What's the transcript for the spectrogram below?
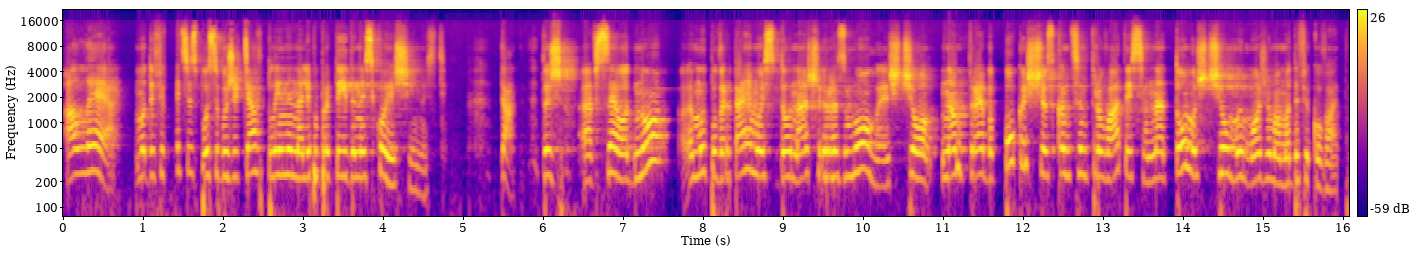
Але модифікація способу життя вплине на ліпопротеїди низької щільності. Так, тож е, все одно е, ми повертаємось до нашої розмови, що нам треба поки що сконцентруватися на тому, що ми можемо модифікувати.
